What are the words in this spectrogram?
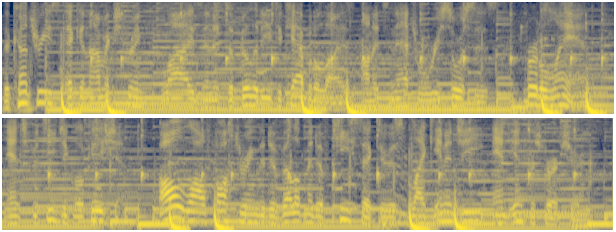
the country's economic strength lies in its ability to capitalize on its natural resources, fertile land, and strategic location, all while fostering the development of key sectors like energy and infrastructure.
